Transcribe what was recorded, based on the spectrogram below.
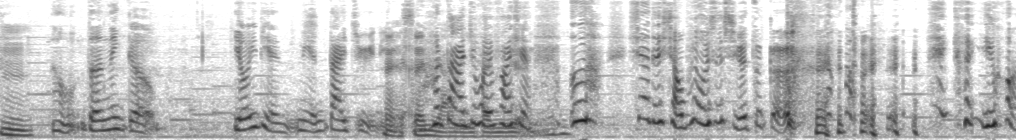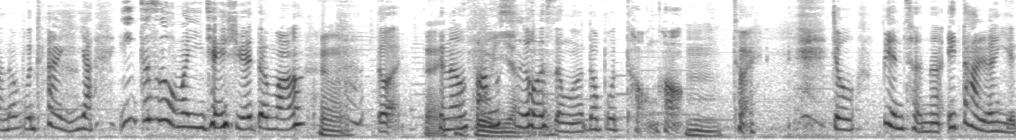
嗯，哦的那个。有一点年代距离的，然后大家就会发现，呃，现在的小朋友是学这个，对，跟以往都不太一样。咦，这是我们以前学的吗？嗯，对，对，可能方式或什么都不同哈。嗯，对，就变成了，哎，大人也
